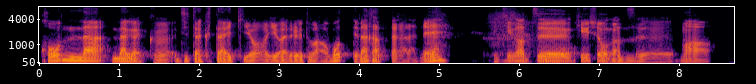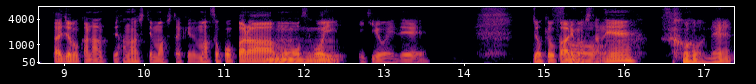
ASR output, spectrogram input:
こんな長く自宅待機を言われるとは思ってなかったからね。1月旧正月、まあ、大丈夫かなって話してましたけど、まあそこからもうすごい勢いで、状況変わりましたね。そうね。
